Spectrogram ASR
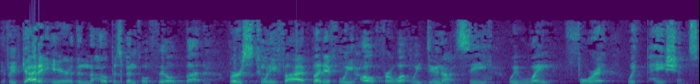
If we've got it here, then the hope has been fulfilled. But, verse 25, but if we hope for what we do not see, we wait for it with patience.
